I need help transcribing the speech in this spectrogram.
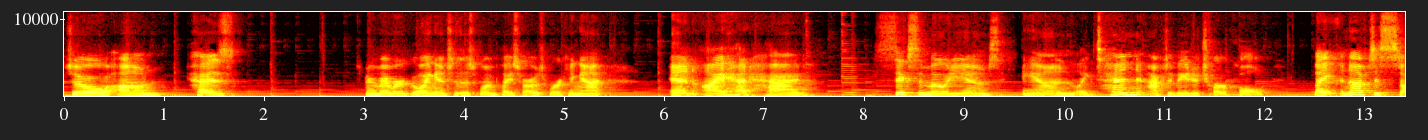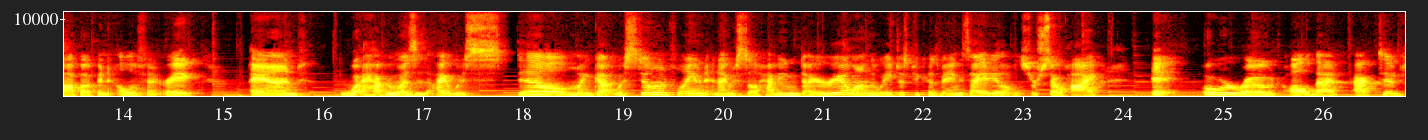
So um because i remember going into this one place where i was working at and i had had six Imodiums and like 10 activated charcoal like enough to stop up an elephant right? And what happened was is i was still my gut was still inflamed and i was still having diarrhea along the way just because my anxiety levels were so high it overrode all that active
